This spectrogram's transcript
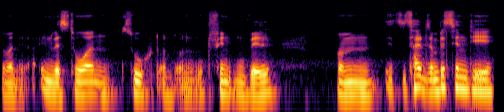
wenn man Investoren sucht und, und finden will. Und jetzt ist halt so ein bisschen die,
